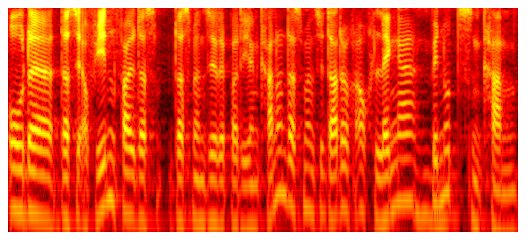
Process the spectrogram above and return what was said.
oder dass sie auf jeden Fall, dass, dass man sie reparieren kann und dass man sie dadurch auch länger mhm. benutzen kann.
